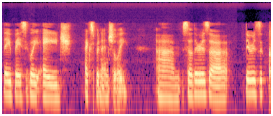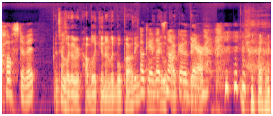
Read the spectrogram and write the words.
they basically age exponentially. Um, so there is a there is a cost of it. That sounds like the Republican and Liberal Party. Okay, I mean, let's not like go there.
